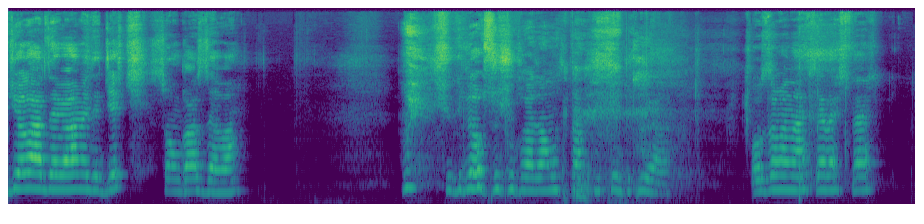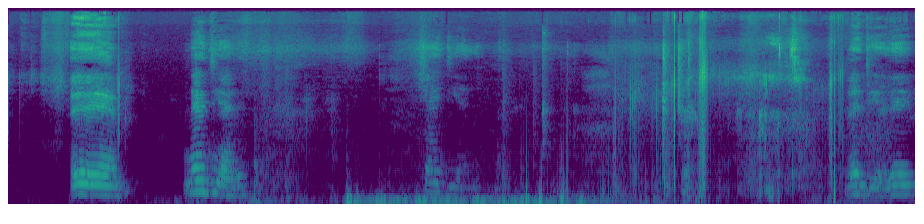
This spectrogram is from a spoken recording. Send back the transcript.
Videolar devam edecek. Son gaz devam. Ay, şükürler olsun şu karanlıktan ya. O zaman arkadaşlar eee ne diyelim? Şey diyelim. Ne diyelim?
